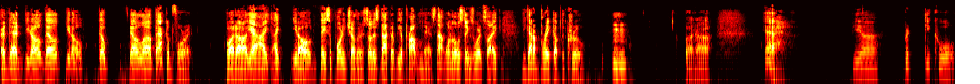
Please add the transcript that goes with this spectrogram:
And then, you know, they'll, you know, they'll, they'll, uh, back him for it. But, uh, yeah, I, I, you know, they support each other. So there's not going to be a problem there. It's not one of those things where it's like, you got to break up the crew. hmm But uh yeah. Yeah. Pretty cool.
